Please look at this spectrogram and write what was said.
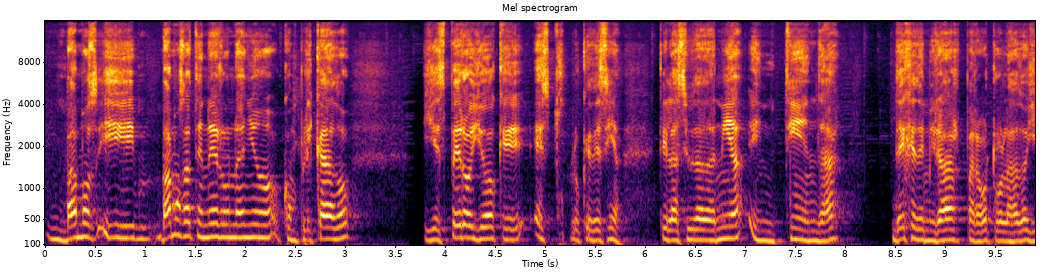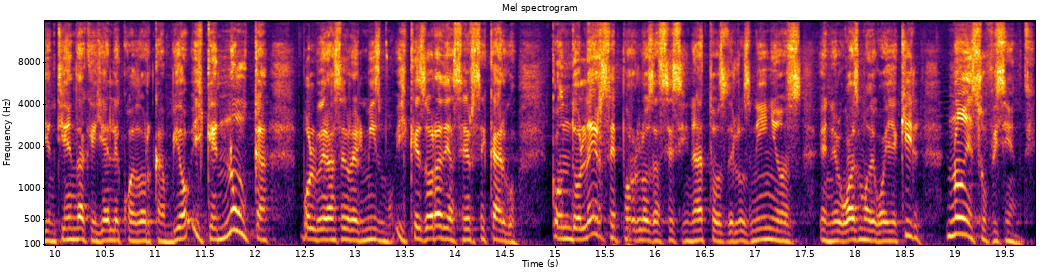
Vamos, y vamos a tener un año complicado y espero yo que esto, lo que decía, que la ciudadanía entienda deje de mirar para otro lado y entienda que ya el Ecuador cambió y que nunca volverá a ser el mismo y que es hora de hacerse cargo. Condolerse por los asesinatos de los niños en el Guasmo de Guayaquil no es suficiente.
